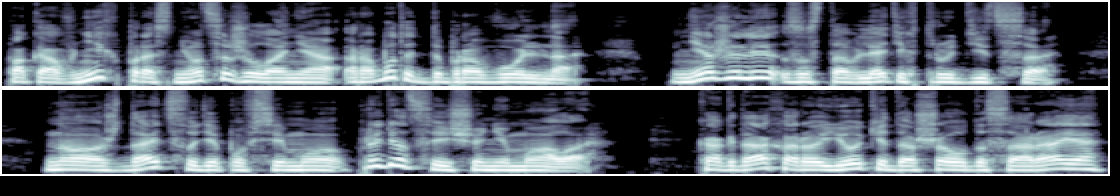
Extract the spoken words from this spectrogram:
пока в них проснется желание работать добровольно – нежели заставлять их трудиться. Но ждать, судя по всему, придётся ещё немало. Когда Харуюки дошёл до сарая,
